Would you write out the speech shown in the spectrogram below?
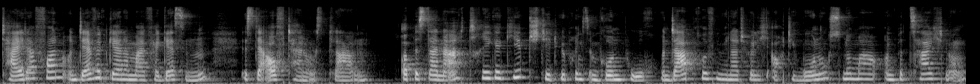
Teil davon, und der wird gerne mal vergessen, ist der Aufteilungsplan. Ob es da Nachträge gibt, steht übrigens im Grundbuch und da prüfen wir natürlich auch die Wohnungsnummer und Bezeichnung.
